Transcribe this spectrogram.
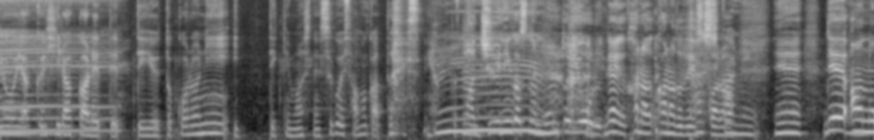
ようやく開かれてっていうところに行ってきましたね。すごい寒かったですね。まあ、12月のモントリオールね カナカナダですから。確ね、で、あの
